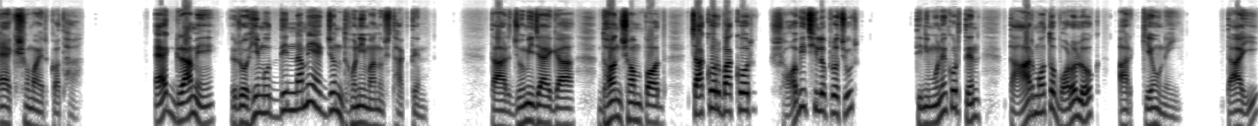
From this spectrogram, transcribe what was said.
এক সময়ের কথা। এক গ্রামে রহিমউদ্দিন নামে একজন ধনী মানুষ থাকতেন। তার জমি জায়গা, ধন সম্পদ, চাকর বাকর সবই ছিল প্রচুর। তিনি মনে করতেন, তার মতো বড় লোক আর কেউ নেই। তাই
